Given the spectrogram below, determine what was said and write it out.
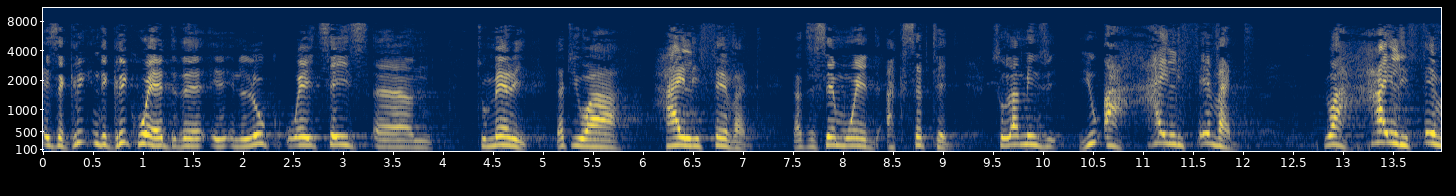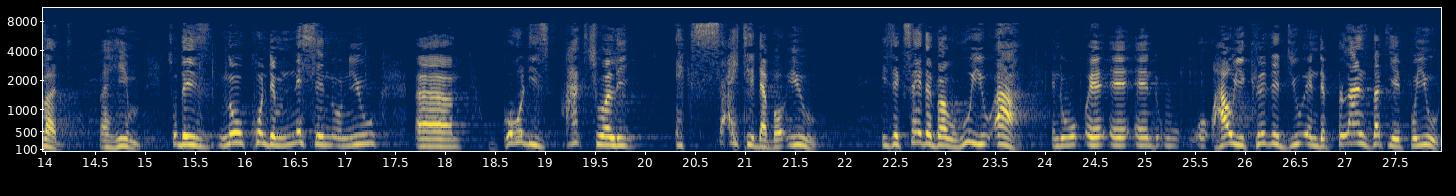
a Greek, in the Greek word the, in Luke where it says um, to Mary that you are highly favored. That's the same word accepted. So that means you are highly favored. You are highly favored by Him. So there is no condemnation on you. Um, God is actually excited about you. He's excited about who you are and, uh, uh, and how He created you and the plans that He has for you.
